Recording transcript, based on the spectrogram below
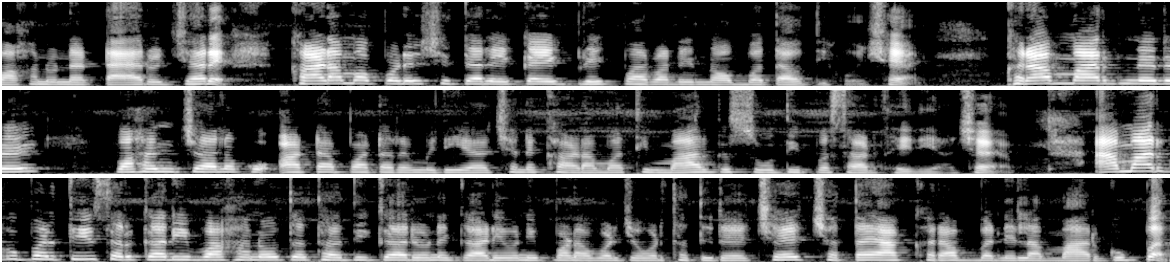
વાહનોના ટાયરો જ્યારે ખાડામાં પડે છે ત્યારે એકાએક બ્રેક મારવાની નોબત આવતી હોય છે. ખરાબ માર્ગને લઈ વાહન ચાલકો આટાપાટા રમી રહ્યા છે અને ખાડામાંથી માર્ગ શોધી પસાર થઈ રહ્યા છે. આ માર્ગ ઉપરથી સરકારી વાહનો તથા અધિકારીઓ અને ગાડીઓની પણ અવરજવર થતી રહે છે. છતાંય આ ખરાબ બનેલા માર્ગ ઉપર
